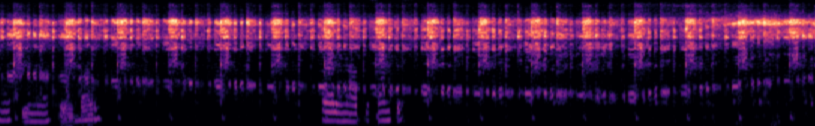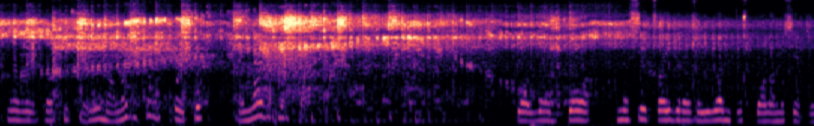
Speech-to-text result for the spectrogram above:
Nice doing this, everybody. Starting out the center. Never go to see my mother from quick. I never can stop. Я вам по носиться игра за Ювентус, пола носиться за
